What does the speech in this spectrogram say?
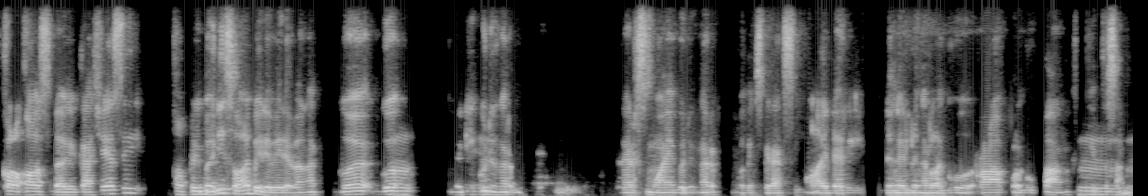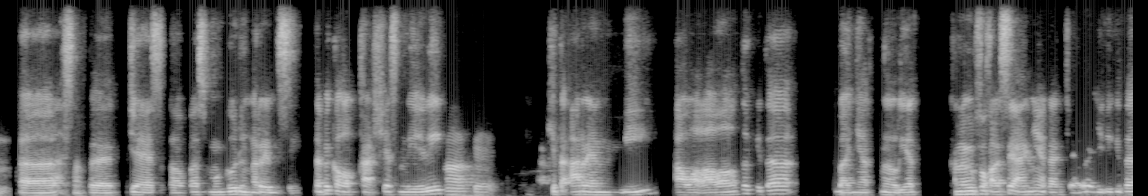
kalau kalau sebagai Kasya sih kalau pribadi soalnya beda-beda banget gue gue hmm. jadi gue denger dengar semuanya gue dengar buat inspirasi mulai dari dengar dengar lagu rock lagu punk gitu, hmm. gitu sampai, uh, sampai jazz atau apa semua gue dengerin sih tapi kalau Kasya sendiri ah, okay. kita R&B awal-awal tuh kita banyak ngelihat karena vokalisnya hanya kan cewek jadi kita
